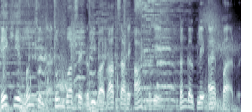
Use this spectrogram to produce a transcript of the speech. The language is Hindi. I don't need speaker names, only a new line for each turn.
देखिए मन सुंदर। सोमवार से रविवार रात साढ़े आठ बजे दंगल प्ले ऐप पर।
